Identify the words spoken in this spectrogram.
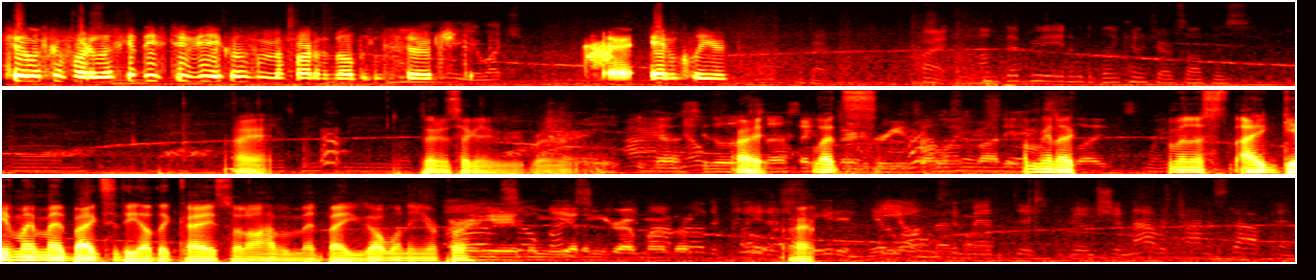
to. Two looking forward. Let's get these two vehicles from the front of the building searched uh, and cleared. Alright, I'm Deputy Aiden with the Blaine County Sheriff's Office. Um, Alright. 30 second brother. Yeah, see those, Alright, uh, let's. degrees all over the body, I'm gonna. I'm gonna. I gave my med bag to the other guy, so I don't have a med bag. You got one in your car? Alright, Bro. Alright. He owns the meth distribution. I was trying to stop him,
